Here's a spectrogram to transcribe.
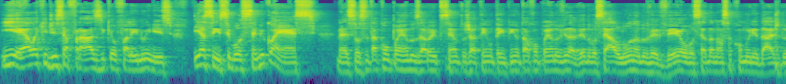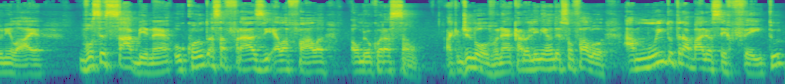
E ela que disse a frase que eu falei no início. E assim, se você me conhece, né, se você está acompanhando o 0800 já tem um tempinho, está acompanhando o Vida Vida, você é aluna do VV ou você é da nossa comunidade do Nilaia, você sabe, né, o quanto essa frase ela fala ao meu coração. De novo, né? A Caroline Anderson falou: há muito trabalho a ser feito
